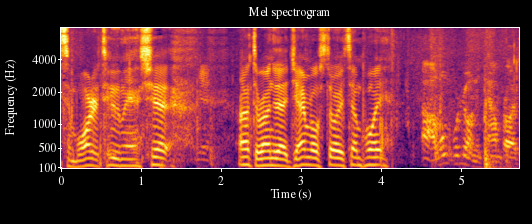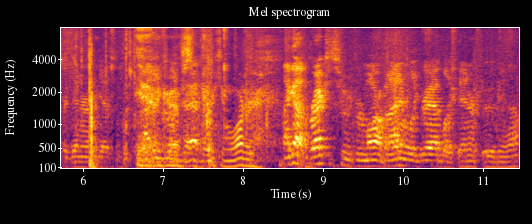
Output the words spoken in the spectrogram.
Need some water too, man. Shit. Yeah. I'll have to run to that general store at some point. Ah, we're- we're going to town probably for dinner, I'm guessing. Yeah, I I grab some freaking water. I got breakfast food for tomorrow, but I didn't really grab like dinner food, you know.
